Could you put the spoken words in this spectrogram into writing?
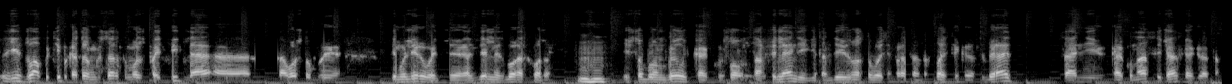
есть два пути, по которым государство может пойти для э, того, чтобы стимулировать раздельный сбор отходов. Uh-huh. И чтобы он был, как условно, там в Финляндии, где там 98% пластика собирается, а не как у нас сейчас, когда там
